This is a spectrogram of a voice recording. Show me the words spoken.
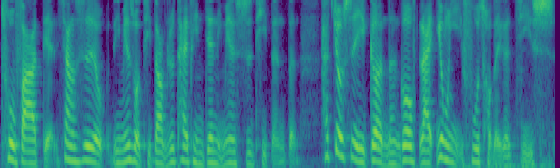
触发点，像是里面所提到，就太平间里面尸体等等，它就是一个能够来用以复仇的一个基石。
